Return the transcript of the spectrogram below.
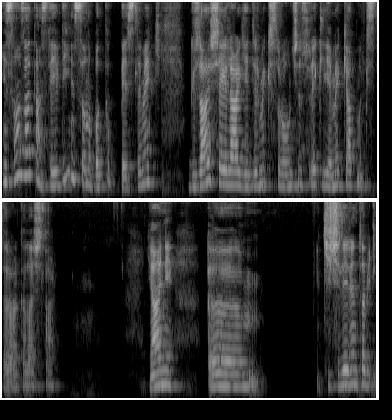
İnsan zaten sevdiği insanı bakıp beslemek, güzel şeyler yedirmek ister. Onun için sürekli yemek yapmak ister arkadaşlar. Yani kişilerin tabii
